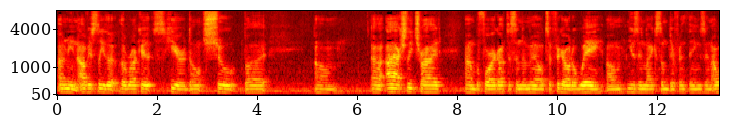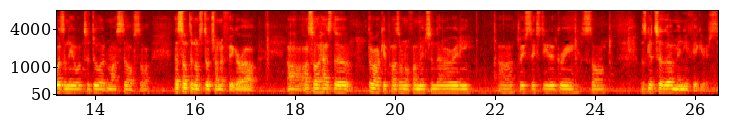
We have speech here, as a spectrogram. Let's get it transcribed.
I mean obviously the the rockets here don't shoot, but um, uh, I actually tried um, before I got this in the mail to figure out a way um, using like some different things, and I wasn't able to do it myself. So that's something I'm still trying to figure out. Uh, also has the the rocket pause. I don't know if I mentioned that already. Uh, 360 degree. So let's get to the minifigures.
